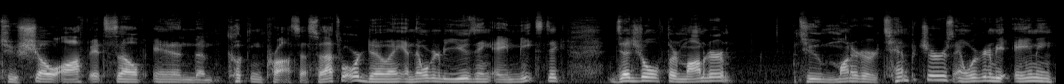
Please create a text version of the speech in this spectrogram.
to show off itself in the cooking process. So that's what we're doing. And then we're gonna be using a MeatStick digital thermometer to monitor temperatures and we're going to be aiming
